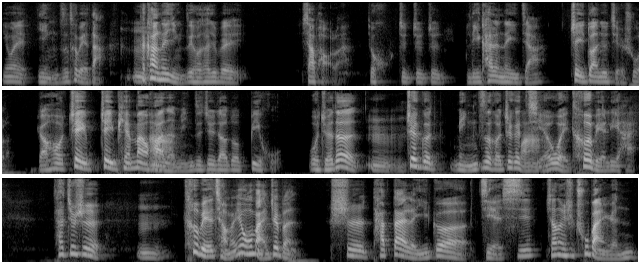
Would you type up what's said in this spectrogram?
因为影子特别大。嗯他看到那影子以后，他就被吓跑了，就就就就离开了那一家，这一段就结束了。然后这这一篇漫画的啊名字就叫做《壁虎》，我觉得嗯这个名字和这个结尾特别厉害，它就是嗯特别巧妙。因为我买这本是他带了一个解析，相当于是出版人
